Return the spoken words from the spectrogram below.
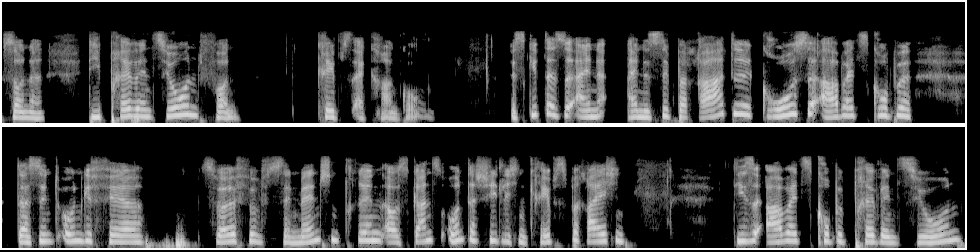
sondern die Prävention von Krebserkrankungen. Es gibt also eine, eine separate große Arbeitsgruppe. Da sind ungefähr 12, 15 Menschen drin aus ganz unterschiedlichen Krebsbereichen. Diese Arbeitsgruppe Prävention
